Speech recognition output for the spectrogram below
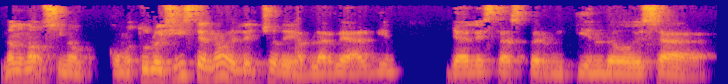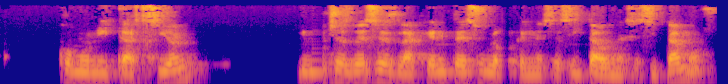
no, no, sino como tú lo hiciste, ¿no? El hecho de hablarle a alguien, ya le estás permitiendo esa comunicación y muchas veces la gente es lo que necesita o necesitamos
